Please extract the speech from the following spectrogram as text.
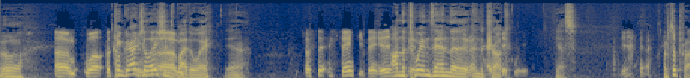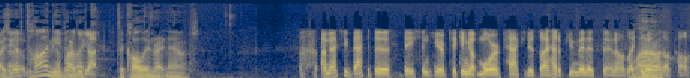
oh. Um, well, a Congratulations, things, um, by the way. Yeah. uh, th- thank you. Thank, it On the has been- twins and the- and the truck. week. Yes. Yeah. I'm surprised you have Um, time I've even like, got- to call in right now. I'm actually back at the station here picking up more packages, so I had a few minutes, and I was like, you know what, I'll call.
